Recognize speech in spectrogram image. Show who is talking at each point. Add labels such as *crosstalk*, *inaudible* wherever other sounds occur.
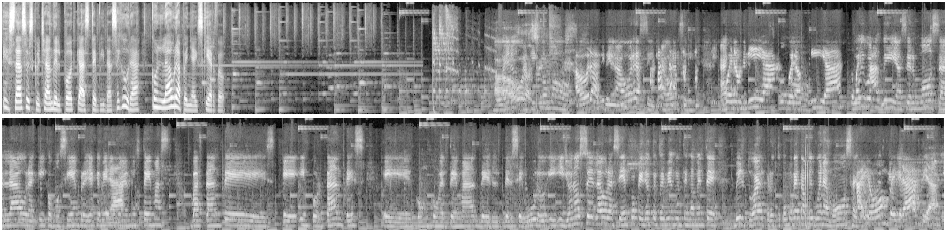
Speaker 1: Estás escuchando el podcast de Vida Segura con Laura Peña Izquierdo.
Speaker 2: Ahora sí.
Speaker 3: Ahora sí.
Speaker 4: Ahora sí, ahora sí. *laughs* Aquí
Speaker 3: Buenos días,
Speaker 4: como-
Speaker 3: buenos días. ¿Cómo
Speaker 4: Muy
Speaker 3: estás?
Speaker 4: buenos días, hermosa Laura, aquí como siempre, ya que viene a traernos temas bastante eh, importantes eh, con, con el tema del, del seguro. Y, y yo no sé, Laura, si es porque yo te estoy viendo últimamente virtual, pero tú como que estás muy buena moza.
Speaker 3: Ay, hombre,
Speaker 4: el
Speaker 3: gracias.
